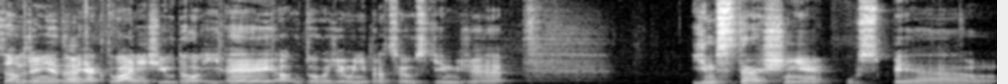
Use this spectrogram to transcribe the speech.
Samozřejmě je to nejaktuálnější u toho EA a u toho, že oni pracují s tím, že jim strašně uspěl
